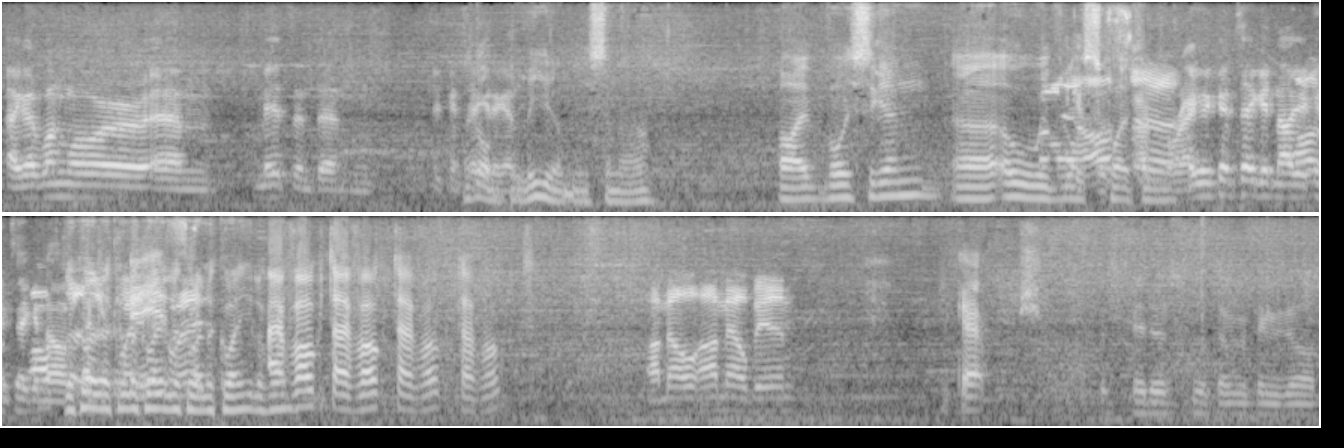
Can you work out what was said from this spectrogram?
I got one more um, mid and then you can I take it got again. bleed on me somehow. Alright, voice again. Uh, oh, we've lost quite a few. also- you can take it now, you can take it now. Look away, look away, look away, look away, look away, look I away. voked, I voked, I voked, I voked. I'm L. I'm LBing. Okay. Just hit us with everything we got.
